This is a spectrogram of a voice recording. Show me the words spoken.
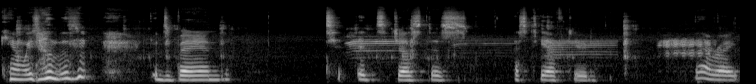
Can't wait till this it's banned. T- It's justice. STF, dude. Yeah, right.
